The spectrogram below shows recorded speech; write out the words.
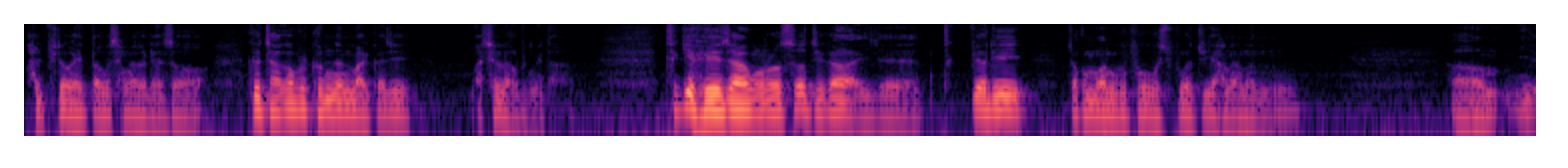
할 필요가 있다고 생각을 해서 그 작업을 금년 말까지 마치려고 합니다. 특히 회장으로서 제가 이제 특별히 조금 언급하고 싶은 것 중에 하나는 어, 이-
